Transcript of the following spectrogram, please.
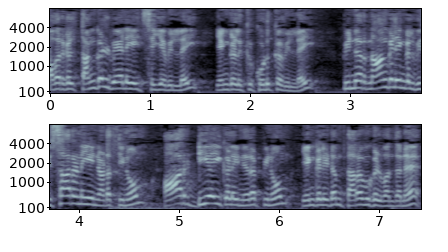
அவர்கள் தங்கள் வேலையை செய்யவில்லை எங்களுக்கு கொடுக்கவில்லை. பின்னர் நாங்கள் எங்கள் விசாரணையை நடத்தினோம் ஆர்டிஐகளை நிரப்பினோம் எங்களிடம் தரவுகள் வந்தன.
